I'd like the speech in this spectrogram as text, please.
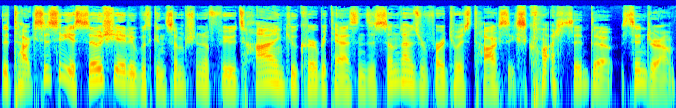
the toxicity associated with consumption of foods high in cucurbitacins is sometimes referred to as toxic squash syndrome. syndrome.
